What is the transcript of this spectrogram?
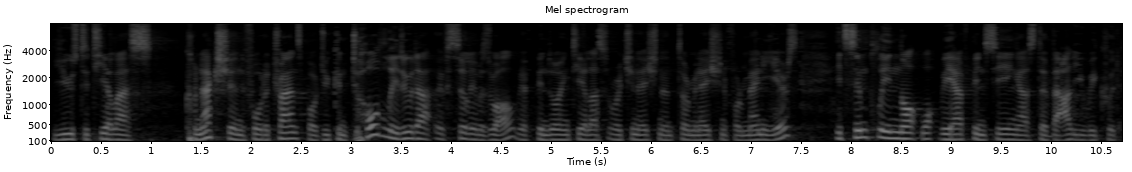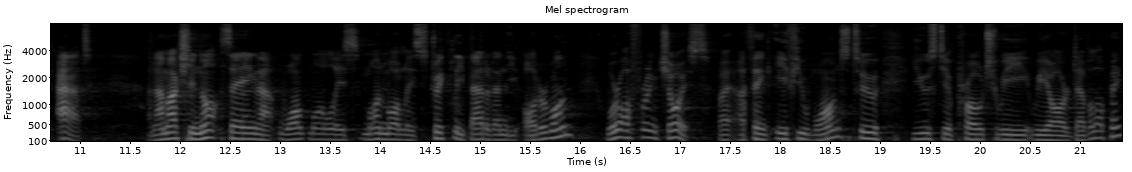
use the TLS connection for the transport. You can totally do that with Cilium as well. We've been doing TLS origination and termination for many years. It's simply not what we have been seeing as the value we could add. And I'm actually not saying that one model is, one model is strictly better than the other one. We're offering choice. Right? I think if you want to use the approach we, we are developing,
